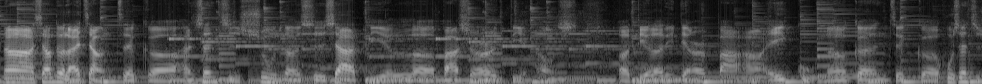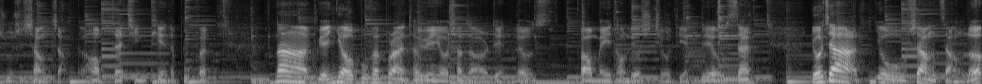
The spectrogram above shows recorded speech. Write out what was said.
那相对来讲，这个恒生指数呢是下跌了八十二点哦，呃跌了零点二八啊。A 股呢跟这个沪深指数是上涨的哈，在今天的部分。那原油部分，布兰特原油上涨二点六，报每桶六十九点六三。油价又上涨了，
